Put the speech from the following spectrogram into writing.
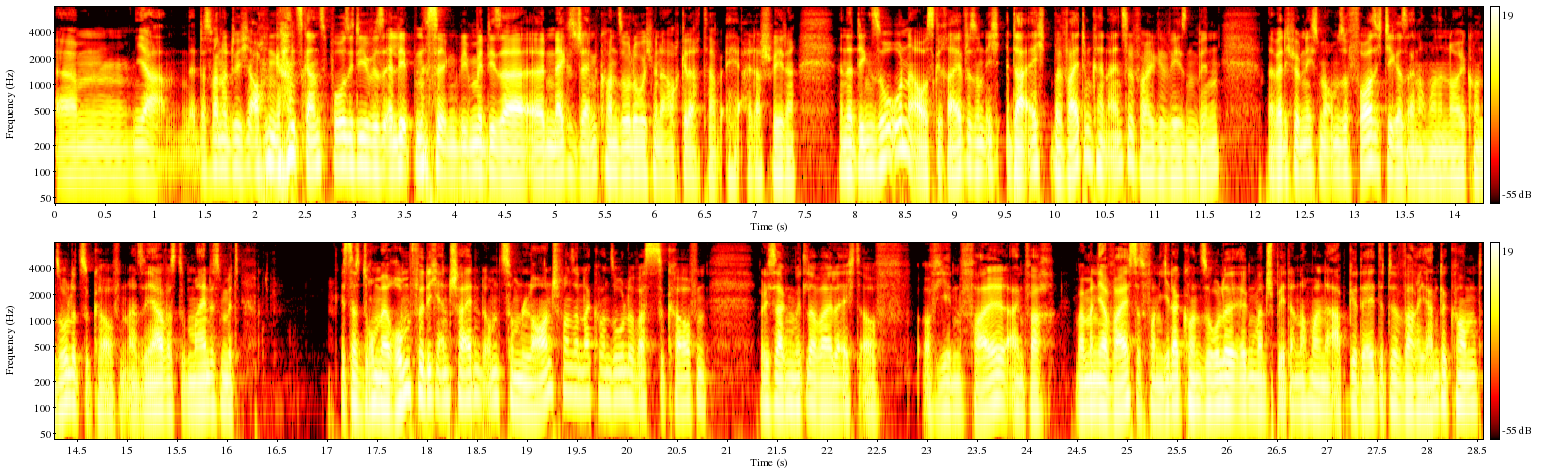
Ähm, ja, das war natürlich auch ein ganz, ganz positives Erlebnis irgendwie mit dieser äh, Next-Gen-Konsole, wo ich mir dann auch gedacht habe, ey, alter Schwede, wenn das Ding so unausgereift ist und ich da echt bei weitem kein Einzelfall gewesen bin, dann werde ich beim nächsten Mal umso vorsichtiger sein, nochmal eine neue Konsole zu kaufen. Also ja, was du meintest mit, ist das drumherum für dich entscheidend, um zum Launch von so einer Konsole was zu kaufen? würde ich sagen, mittlerweile echt auf, auf jeden Fall. Einfach, weil man ja weiß, dass von jeder Konsole irgendwann später nochmal eine abgedatete Variante kommt.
